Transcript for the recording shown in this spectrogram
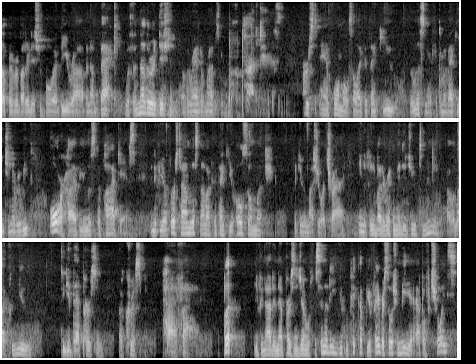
up, everybody? This your boy B Rob, and I'm back with another edition of the Random Ramsey podcast. First and foremost, I'd like to thank you, the listener, for coming back each and every week, or however you listen to podcasts. And if you're a first time listener, I'd like to thank you oh so much for giving my show a try. And if anybody recommended you to me, I would like for you to give that person a crisp high five. But if you're not in that person's general vicinity, you can pick up your favorite social media app of choice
